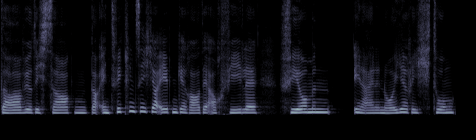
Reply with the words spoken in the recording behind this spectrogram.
da würde ich sagen, da entwickeln sich ja eben gerade auch viele Firmen in eine neue Richtung,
